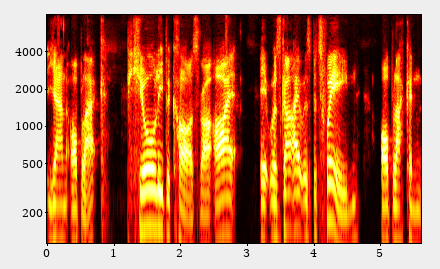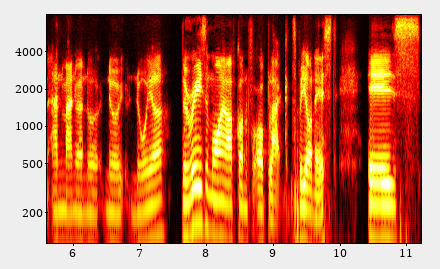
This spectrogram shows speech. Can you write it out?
Jan Oblak purely because right, I it was it was between Oblak and, and Manuel Neuer. The reason why I've gone for Oblak, to be honest, is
